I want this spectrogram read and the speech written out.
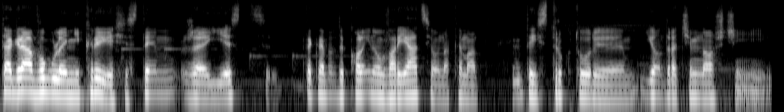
ta gra w ogóle nie kryje się z tym, że jest tak naprawdę kolejną wariacją na temat tej struktury jądra ciemności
